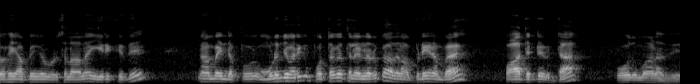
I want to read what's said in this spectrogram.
தொகை அப்படிங்கிற ஒரு சிலதெல்லாம் இருக்குது. நம்ம இந்த பு முடிஞ்ச வரைக்கும் புத்தகத்தில் என்ன இருக்கோ அதை அப்படியே நம்ம பார்த்துட்டு விட்டால் போதுமானது.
